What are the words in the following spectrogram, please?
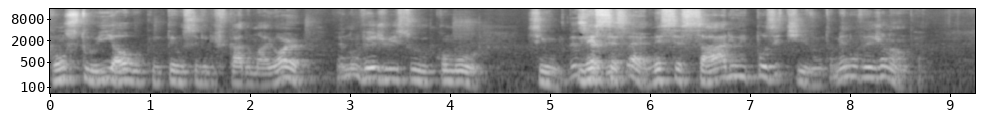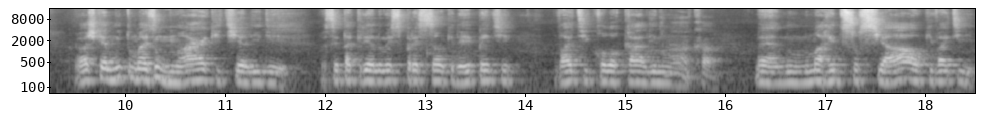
construir algo que tem um significado maior, eu não vejo isso como Sim, necess, é, necessário e positivo. Também não vejo não, cara. Eu acho que é muito mais um marketing ali de você está criando uma expressão que de repente vai te colocar ali numa, ah, né, numa rede social, que vai te,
